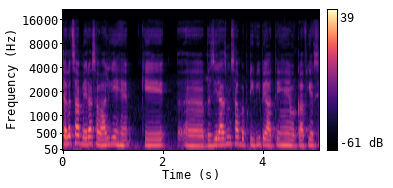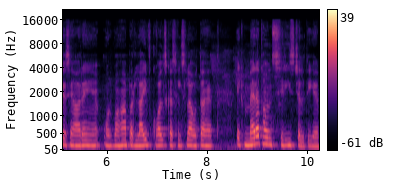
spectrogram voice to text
तलत साहब मेरा सवाल ये है कि वज़ी अजम साहब अब टी वी पर आते हैं और काफ़ी अरसे से आ रहे हैं और वहाँ पर लाइव कॉल्स का सिलसिला होता है। एक मैराथन सीरीज़ चलती है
